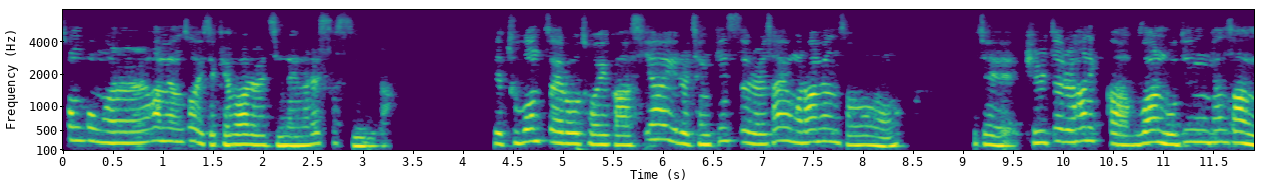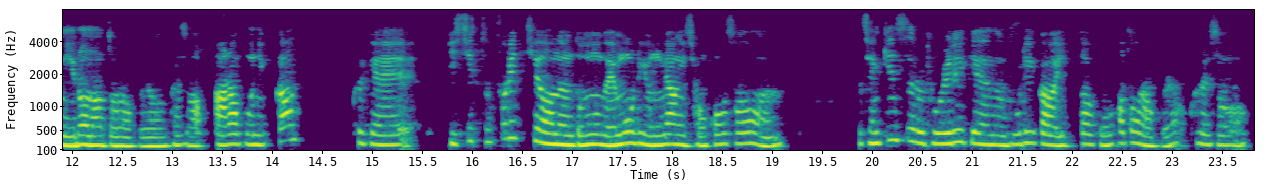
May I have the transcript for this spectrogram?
성공을 하면서 이제 개발을 진행을 했었습니다. 이제 두 번째로 저희가 CI를 젠킨스를 사용을 하면서 이제 빌드를 하니까 무한 로딩 현상이 일어나더라고요. 그래서 알아보니까 그게 EC2 프리티어는 너무 메모리 용량이 적어서 그 젠킨스를 돌리기에는 무리가 있다고 하더라고요. 그래서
